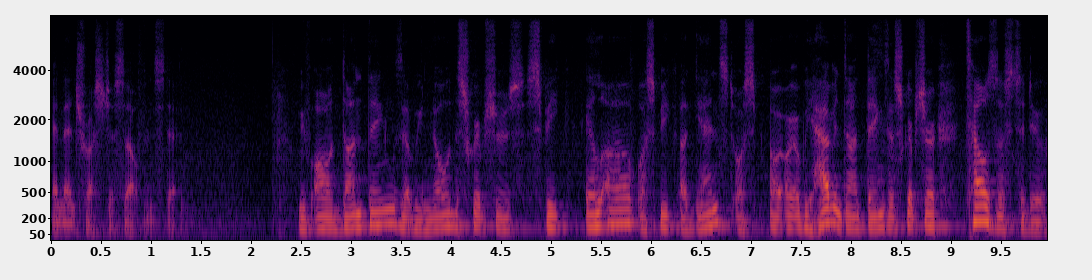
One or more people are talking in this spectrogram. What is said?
and then trust yourself instead. We've all done things that we know the scriptures speak ill of or speak against, or, or, or we haven't done things that scripture tells us to do.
